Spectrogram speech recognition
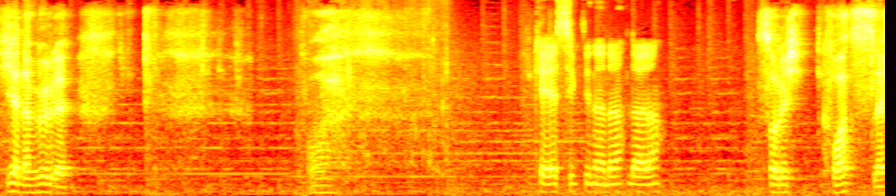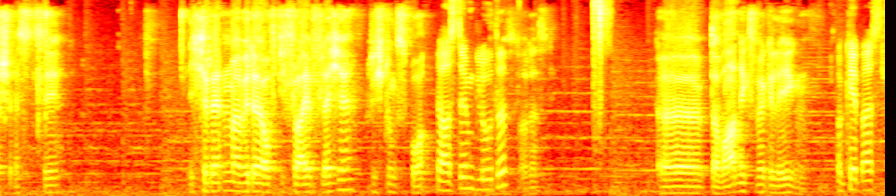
Hier in der Höhle. Boah, Okay, sehe die nicht, da, leider. soll ich Quads slash SC? Ich renne mal wieder auf die freie Fläche Richtung Spawn. Ja, hast du ihm gelootet? War das? Äh, da war nichts mehr gelegen. Okay, passt.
